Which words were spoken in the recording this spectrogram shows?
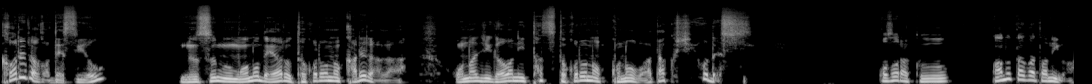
彼らがですよ。盗むものであるところの彼らが、同じ側に立つところのこの私をです。おそらく、あなた方には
